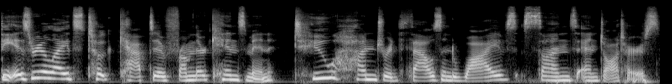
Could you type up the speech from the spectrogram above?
The Israelites took captive from their kinsmen 200,000 wives, sons, and daughters.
